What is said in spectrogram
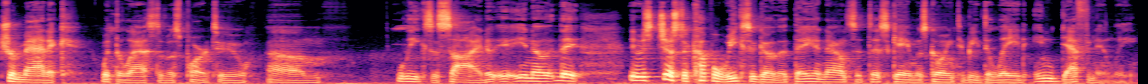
dramatic with The Last of Us Part Two. Um, leaks aside, It- you know they. It was just a couple weeks ago that they announced that this game was going to be delayed indefinitely.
